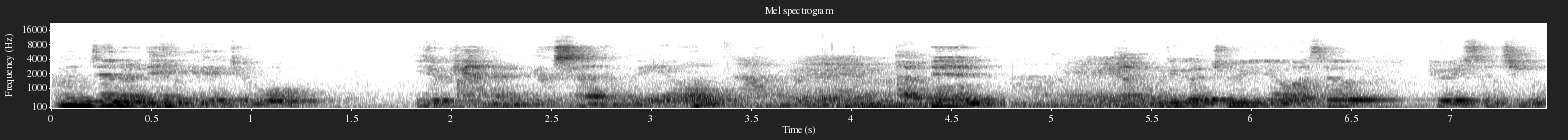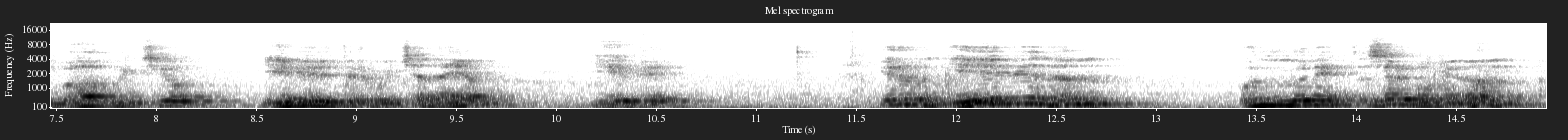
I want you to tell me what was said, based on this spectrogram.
문제는 해결해주고 이렇게 하나님 역사하는 거예요. 아멘. 자, 우리가 주일에 와서 교회에서 지금 뭐 하고 있죠? 예배를 드리고 있잖아요. 예배. 여러분 예배는 원문의 뜻을 보면은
